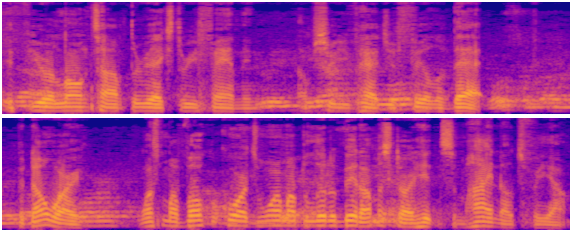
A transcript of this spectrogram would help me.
if, you, you're a longtime 3x3 fan, then I'm sure you've had your fill of that. But don't worry. Once my vocal cords warm up a little bit, I'm going to start hitting some high notes for y'all.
